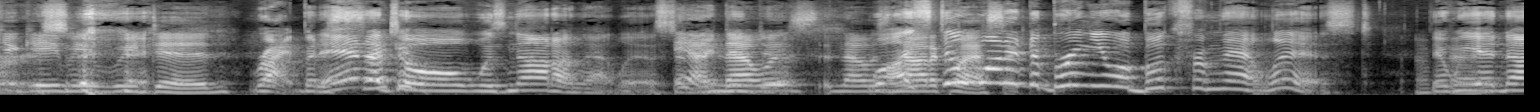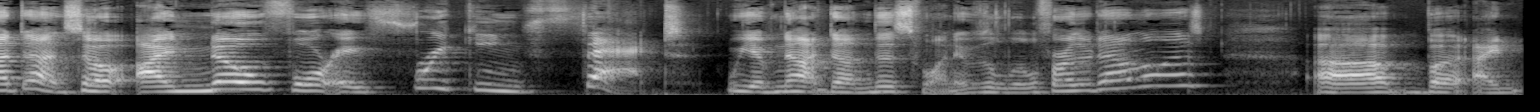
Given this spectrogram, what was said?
book you gave me, we did. Right, but The Anatole was not on that list. Yeah, I and did that was- and that was well, I still wanted to bring you a book from that list that we had not done. So I know for a freaking fact we have not done this one. It was a little farther down the list, uh, but I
